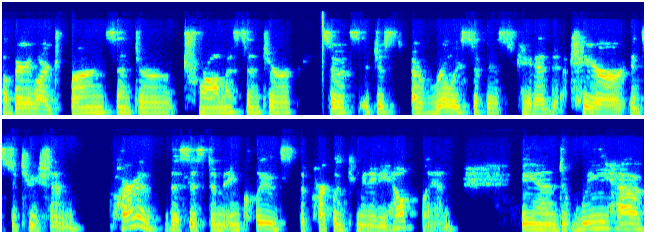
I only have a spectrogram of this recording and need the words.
a very large burn center, trauma center. So it's just a really sophisticated care institution. Part of the system includes the Parkland Community Health Plan. And we have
